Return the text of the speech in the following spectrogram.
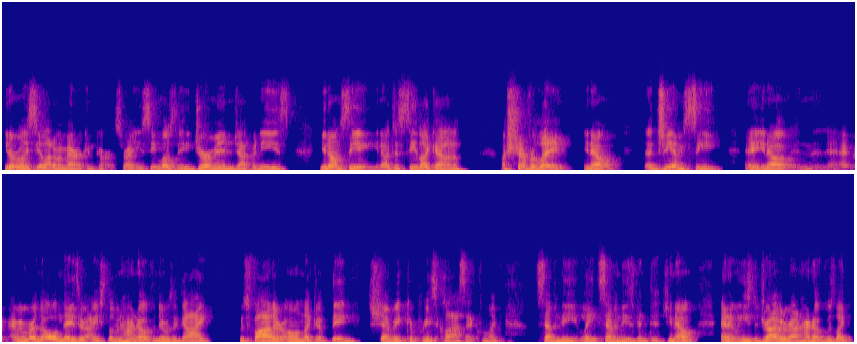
you don't really see a lot of American cars, right? You see mostly German, Japanese. You don't see, you know, to see like a a Chevrolet, you know, a GMC. And, eh, you know, I remember in the old days, I used to live in Har Nof, and there was a guy whose father owned like a big Chevy Caprice Classic from like 70, late 70s vintage, you know? And it, we used to drive it around Nof. It was like,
